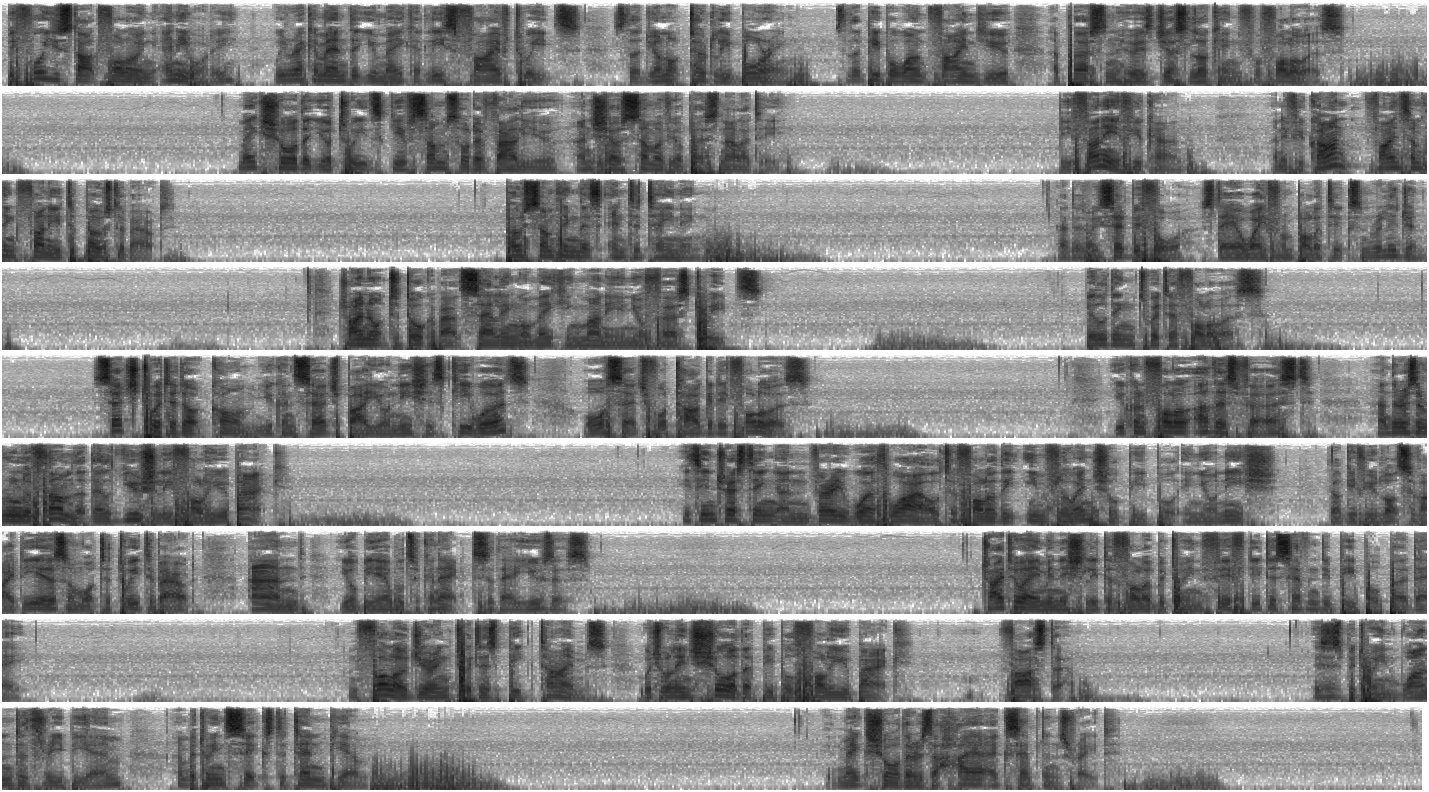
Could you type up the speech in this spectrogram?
Before you start following anybody, we recommend that you make at least five tweets so that you're not totally boring, so that people won't find you a person who is just looking for followers. Make sure that your tweets give some sort of value and show some of your personality. Be funny if you can, and if you can't, find something funny to post about. Post something that's entertaining. And as we said before, stay away from politics and religion. Try not to talk about selling or making money in your first tweets. Building Twitter followers. Search twitter.com. You can search by your niche's keywords or search for targeted followers. You can follow others first, and there is a rule of thumb that they'll usually follow you back. It's interesting and very worthwhile to follow the influential people in your niche. They'll give you lots of ideas on what to tweet about, and you'll be able to connect to their users. Try to aim initially to follow between 50 to 70 people per day. And follow during Twitter's peak times, which will ensure that people follow you back faster. This is between 1 to 3 p.m. and between 6 to 10 p.m. It makes sure there is a higher acceptance rate.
